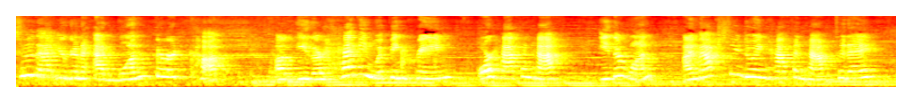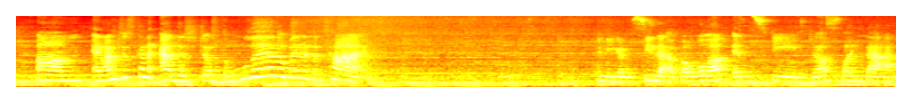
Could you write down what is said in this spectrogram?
to that you're gonna add one third cup of either heavy whipping cream or half and half, either one. I'm actually doing half and half today, um, and I'm just gonna add this just a little bit at a time. And you're gonna see that bubble up and steam just like that.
